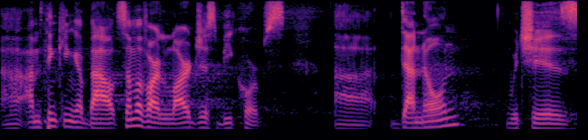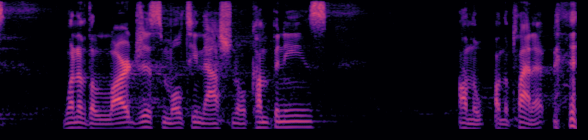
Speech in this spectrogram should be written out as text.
uh, I'm thinking about some of our largest B Corps. Uh, Danone, which is one of the largest multinational companies on the, on the planet,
